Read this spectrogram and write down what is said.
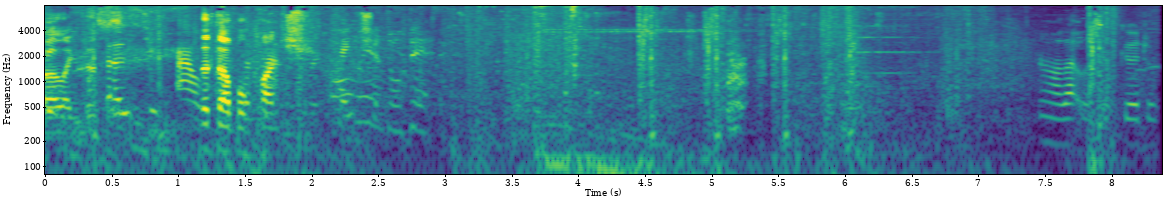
Oh, like this. The double of punch. Oh, that was a good.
